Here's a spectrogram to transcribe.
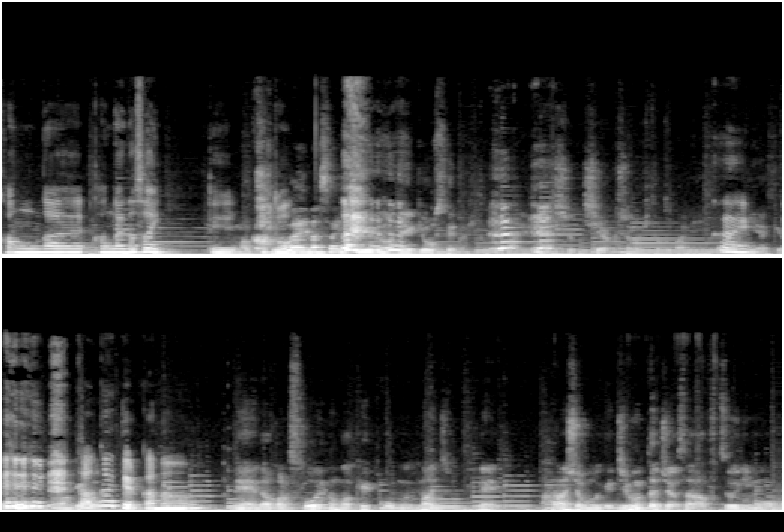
考え考えなさいってうんまあ、考えなさいっていうのはね 行政の人とかにね市市役所の人とかにやけど、考えてるかな？ね、だからそういうのが結構、まあね、話を戻るけど自分たちはさ普通にも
